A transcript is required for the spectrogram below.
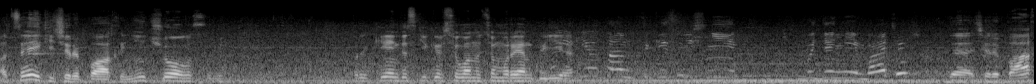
А це які черепахи, нічого собі. Прикиньте, скільки всього на цьому ринку є. Які там такі смішні водяні, бачиш? Де, черепахи?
